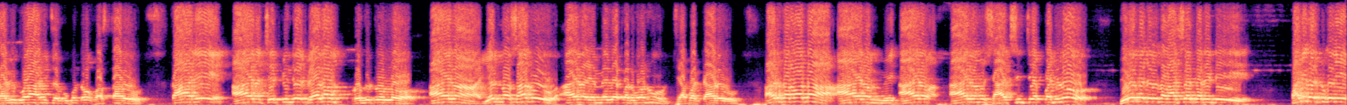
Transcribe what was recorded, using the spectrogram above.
కవి కూడా అని చెప్పుకుంటూ వస్తారు. కానీ ఆయన చెప్పిందే వేదం ప్రొద్దుటూరులో ఆయన ఎన్నోసార్లు ఆయన ఎమ్మెల్యే పదవులను చేపట్టాడు. ఆ తర్వాత ఆయన ఆయన ఆయనను శాసించే పనిలో దివంగత రాజశేఖర్ రెడ్డి పని కట్టుకుని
